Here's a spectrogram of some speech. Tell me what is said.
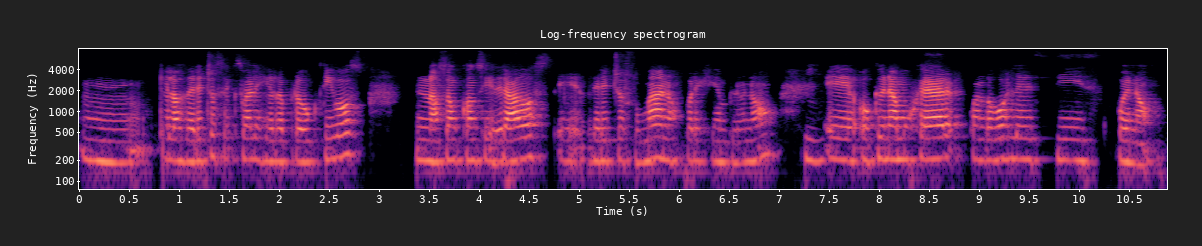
mm, que los derechos sexuales y reproductivos no son considerados eh, derechos humanos, por ejemplo, ¿no? Mm. Eh, o que una mujer, cuando vos le decís, bueno,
